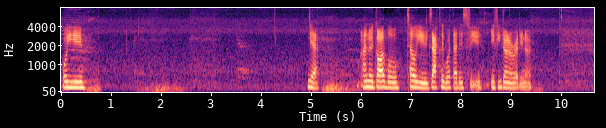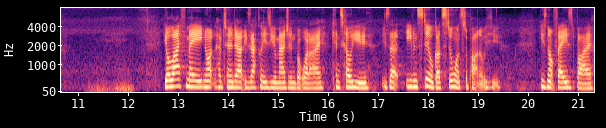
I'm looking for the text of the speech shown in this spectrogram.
Or you. Yeah. I know God will tell you exactly what that is for you if you don't already know. Your life may not have turned out exactly as you imagined, but what I can tell you is that even still, God still wants to partner with you. He's not fazed by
